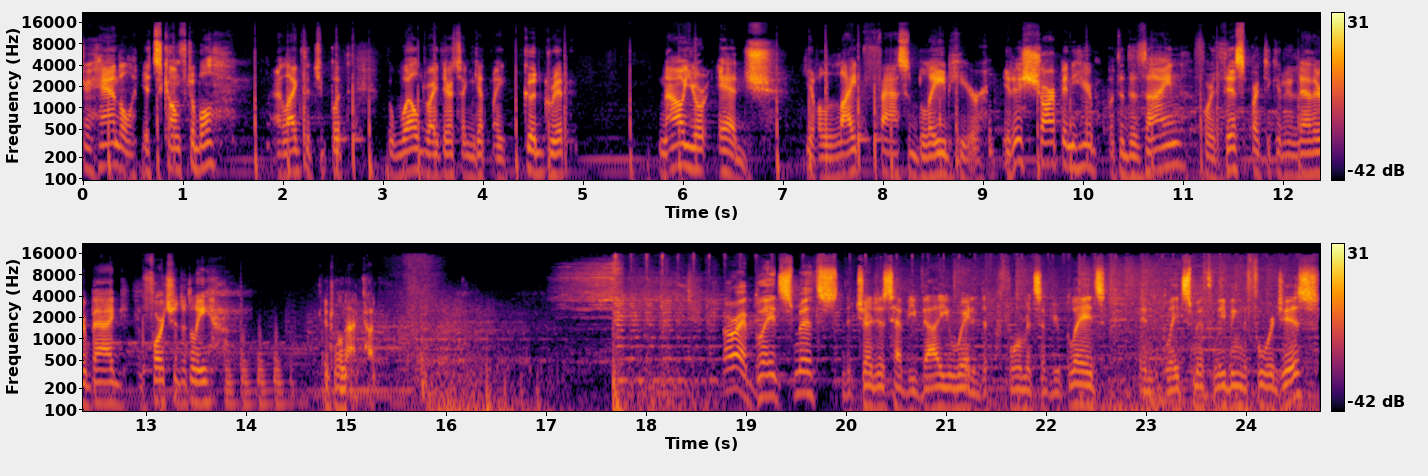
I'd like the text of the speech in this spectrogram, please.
Your handle, it's comfortable. I like that you put the weld right there so I can get my good grip. Now your edge. You have a light, fast blade here. It is sharp in here, but the design for this particular leather bag, unfortunately, it will not cut. All right, bladesmiths, the judges have evaluated the performance of your blades, and the bladesmith leaving the forge is...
